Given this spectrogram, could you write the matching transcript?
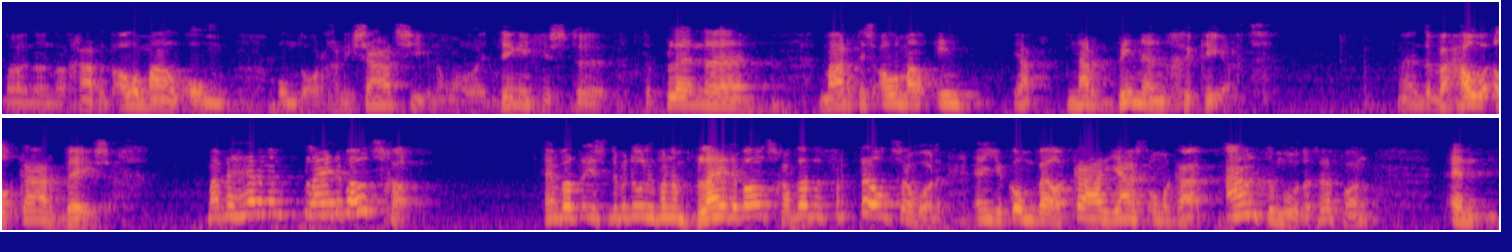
dan, dan, gaat het allemaal om, om de organisatie en om allerlei dingetjes te, te plannen. Maar het is allemaal in, ja, naar binnen gekeerd. We houden elkaar bezig. Maar we hebben een blijde boodschap. En wat is de bedoeling van een blijde boodschap? Dat het verteld zou worden. En je komt bij elkaar juist om elkaar aan te moedigen van. En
